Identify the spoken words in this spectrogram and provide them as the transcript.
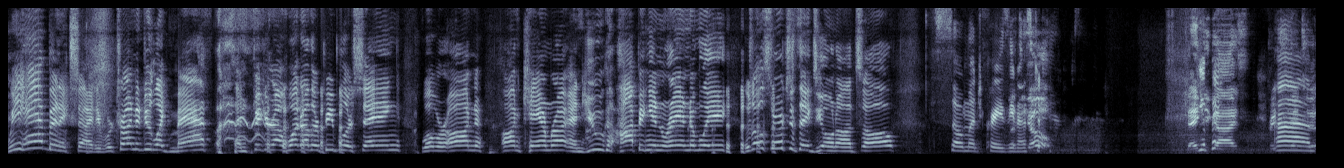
We have been excited. We're trying to do like math and figure out what other people are saying while we're on on camera, and you hopping in randomly. There's all sorts of things going on, Saul. so much craziness. Let's go. Thank You you, guys. Appreciate um, you.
